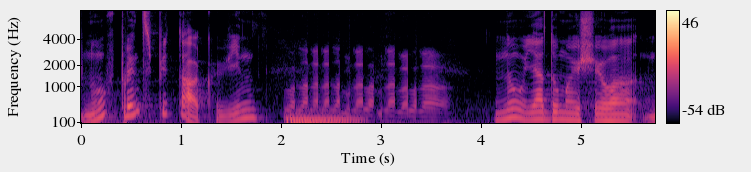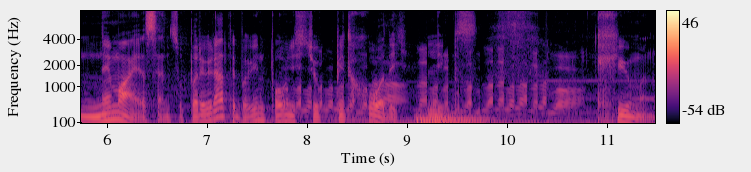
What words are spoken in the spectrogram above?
Ну, в принципі, так. Він. Ну, я думаю, що його немає сенсу перевіряти, бо він повністю підходить. Ліпс. Human.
